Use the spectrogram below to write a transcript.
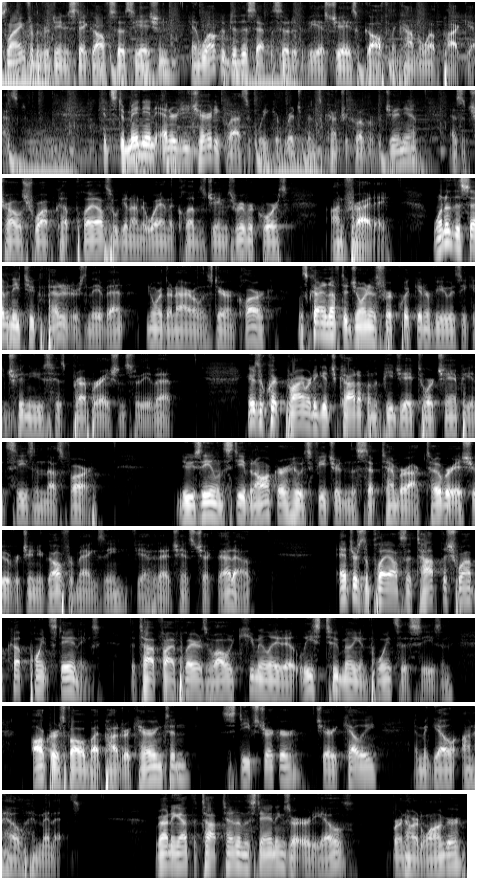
Chris Lang from the Virginia State Golf Association, and welcome to this episode of the VSGA's Golf in the Commonwealth podcast. It's Dominion Energy Charity Classic week at Richmond's Country Club of Virginia as the Charles Schwab Cup playoffs will get underway on the club's James River course on Friday. One of the 72 competitors in the event, Northern Ireland's Darren Clarke, was kind enough to join us for a quick interview as he continues his preparations for the event. Here's a quick primer to get you caught up on the PGA Tour champion season thus far. New Zealand's Stephen Alker, who was featured in the September October issue of Virginia Golfer magazine, if you haven't had a chance to check that out, enters the playoffs atop the Schwab Cup point standings the top five players have all accumulated at least 2 million points this season. Alker is followed by Padraig Harrington, Steve Stricker, Jerry Kelly, and Miguel Angel Jimenez. Rounding out the top 10 in the standings are Ernie Els, Bernhard Langer,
